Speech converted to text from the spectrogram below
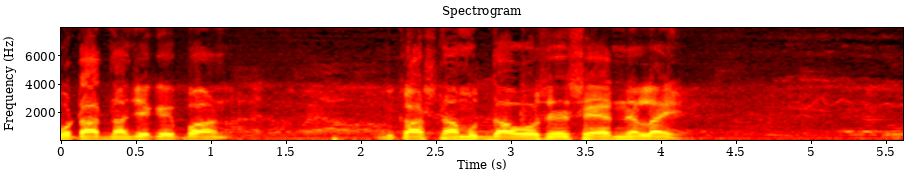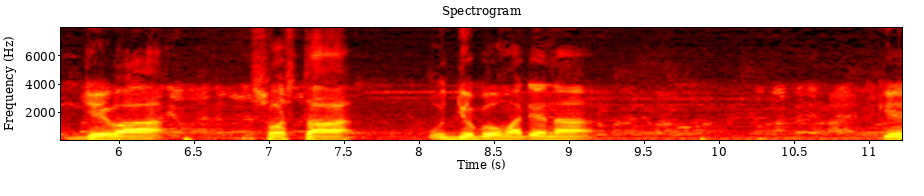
બોટાદના જે કંઈ પણ વિકાસના મુદ્દાઓ છે શહેરને લઈ, જેવા સ્વચ્છતા ઉદ્યોગો માટેના કે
